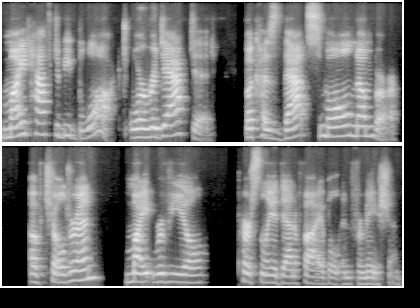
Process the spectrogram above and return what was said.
might have to be blocked or redacted because that small number of children might reveal personally identifiable information.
